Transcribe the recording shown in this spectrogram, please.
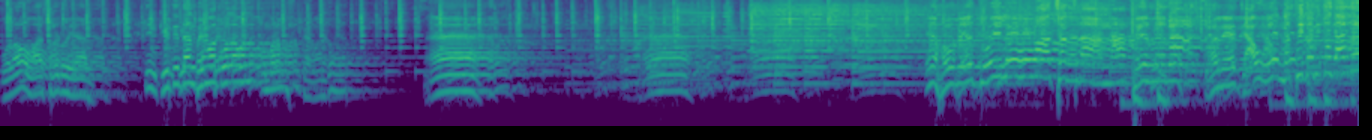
બોલાવો વાસરડો યાર. તેમ કીર્તિદાન ભાઈમાં બોલાવવાનું? અમારામાં શું કહેવા વાંધો યાર. એ હવે જોઈ લો વાછરડા ના ખેલ રે અરે જાવું એ નથી ગમતું દાદે.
